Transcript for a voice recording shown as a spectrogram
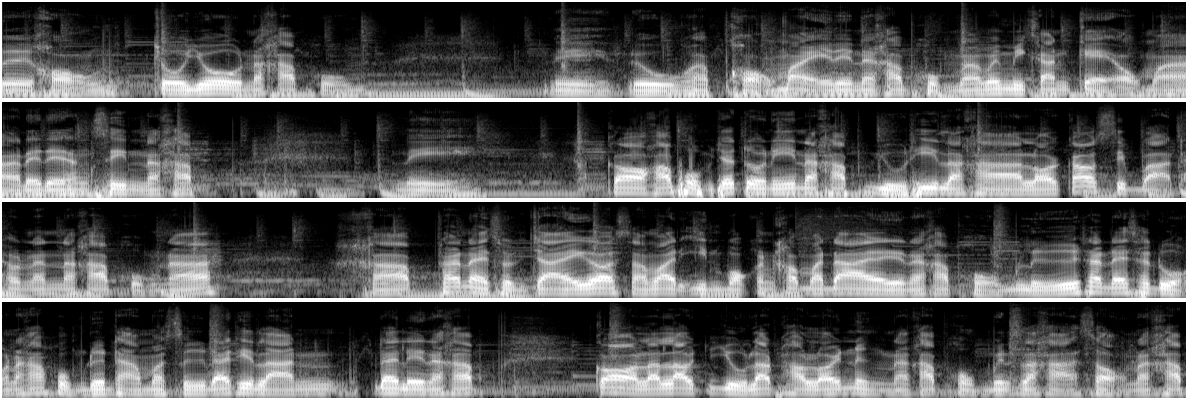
เลยของโจโย่นะครับผมนี่ดูครับของใหม่เลยนะครับ ผมนะไม่มีการแกะออกมาใดๆทั้งสิ้นนะครับ นี่ ก็ครับผมเจ้าตัวนี้นะครับ อยู่ที่ราคา 190 บาทเท่านั้นนะครับ ผมนะครับถ้าไหนสนใจก็สามารถอินบ็อกกันเข้ามาได้เลยนะครับ ผมหรือถ้าได้สะดวกนะครับ ผมเดินทางมาซื้อได้ที่ร้านได้เลยนะครับ ก็แล้วเราจะอยู่ลาดพร้าวร้อยหนึ่งนะครับ ผมเป็นสาขา2นะครับ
